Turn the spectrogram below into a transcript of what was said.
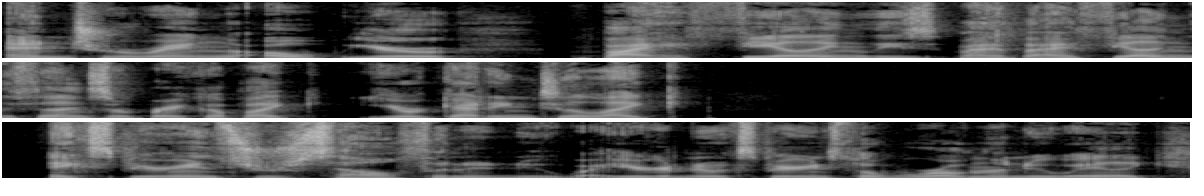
entering, oh, you're, by feeling these, by, by feeling the feelings of breakup, like, you're getting to like experience yourself in a new way. You're going to experience the world in a new way. Like,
